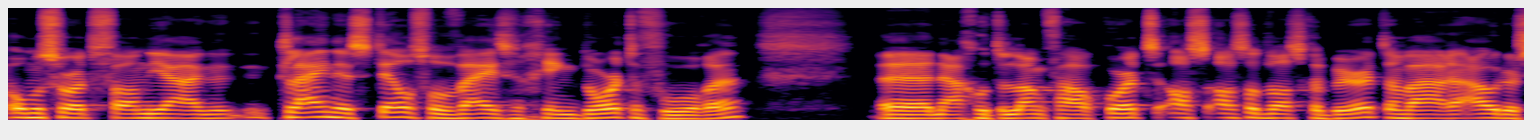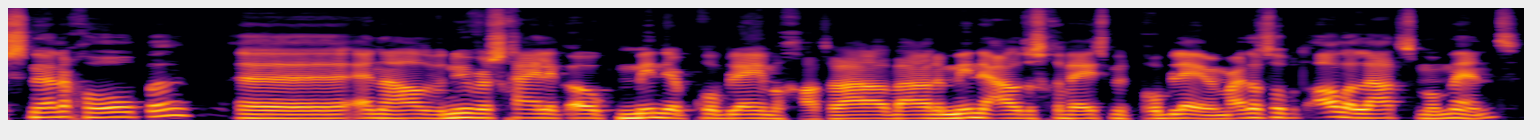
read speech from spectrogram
Om een soort van ja, kleine stelselwijziging door te voeren. Nou goed, een lang verhaal kort. Als, als dat was gebeurd, dan waren ouders sneller geholpen. en dan hadden we nu waarschijnlijk ook minder problemen gehad. Er waren, waren er minder ouders geweest met problemen. Maar dat is op het allerlaatste moment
